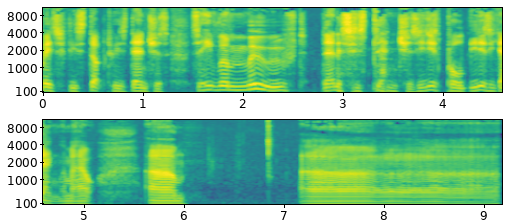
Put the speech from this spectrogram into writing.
basically stuck to his dentures, so he removed Dennis's dentures. He just pulled, he just yanked them out. Um, uh,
